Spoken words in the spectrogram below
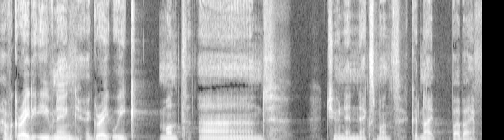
have a great evening, a great week, month, and tune in next month. Good night. Bye bye.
